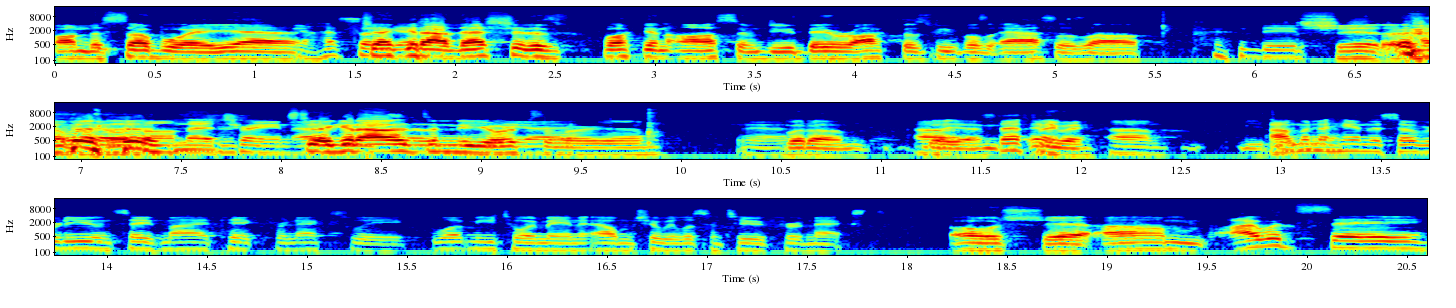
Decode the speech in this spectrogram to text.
On the subway, yeah. Yeah, so Check good. it out. That shit is fucking awesome, dude. They rock those people's asses off. Dude, Shit. I was on that train. I'd Check be it out. so It's in New goofy, York yeah. somewhere, yeah. Yeah. But um, Uh, but yeah. Stefan, anyway, um, Mutoid I'm going to Man. hand this over to you and save my pick for next week. What Mutoid Man album should we listen to for next? Oh shit. Um, I would say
